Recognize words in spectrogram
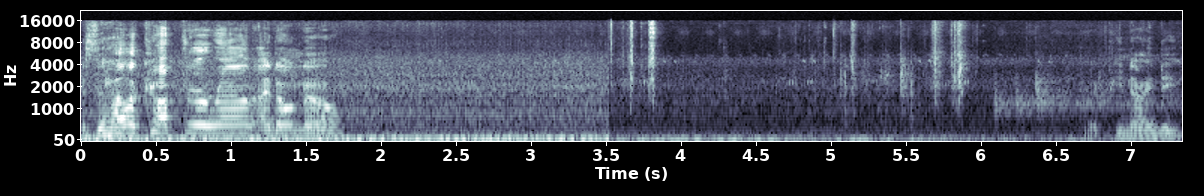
Is the helicopter around? I don't know. Okay, P90.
